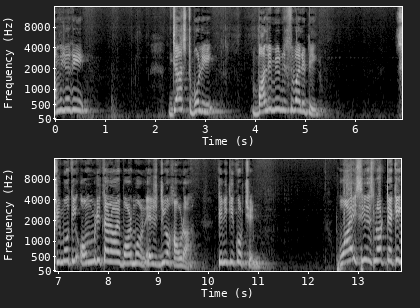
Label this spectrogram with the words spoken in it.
আমি যদি জাস্ট বলি, বালি মিউনিসিপ্যালিটি শ্রীমতী অমৃতা রয় বর্মন এসডিও হাওড়া, তিনি কি করছেন? Why she is not taking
